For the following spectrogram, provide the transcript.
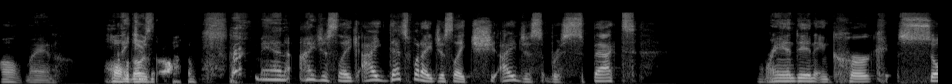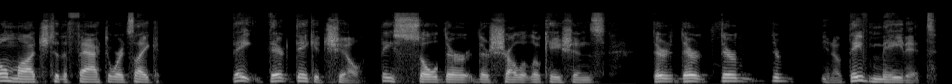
Oh man, all I those just, are awesome. man, I just like I that's what I just like I just respect Brandon and Kirk so much to the fact where it's like they they they could chill. They sold their their Charlotte locations. They're they're they're they're you know, they've made it.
